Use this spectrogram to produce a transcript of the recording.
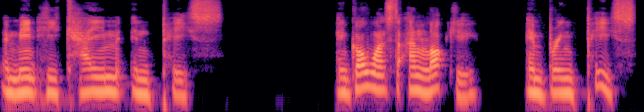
it meant he came in peace. And God wants to unlock you and bring peace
